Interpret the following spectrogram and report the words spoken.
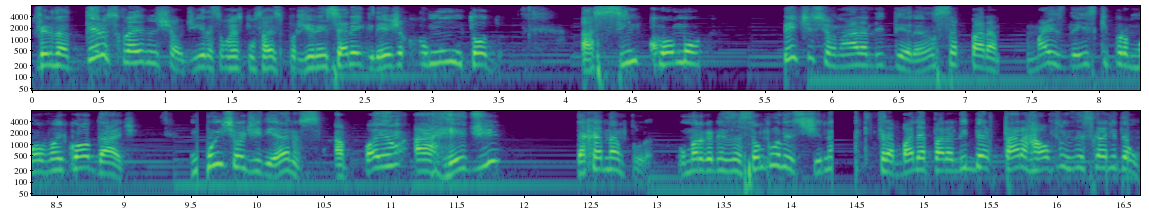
Verdadeiros clérigos de Chaldira são responsáveis por gerenciar a igreja como um todo, assim como peticionar a liderança para mais leis que promovam a igualdade. Muitos chaldirianos apoiam a rede da Canâmpula, uma organização clandestina que trabalha para libertar halflings da escravidão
